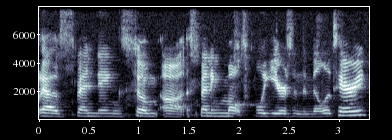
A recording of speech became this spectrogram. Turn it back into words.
of spending so uh, spending multiple years in the military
